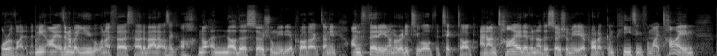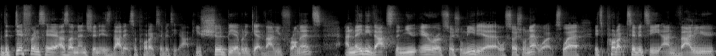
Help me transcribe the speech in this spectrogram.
or a vitamin. I mean, I, I, don't know about you, but when I first heard about it, I was like, oh, not another social media product. I mean, I'm 30 and I'm already too old for TikTok, and I'm tired of another social media product competing for my time. But the difference here, as I mentioned, is that it's a productivity app. You should be able to get value from it. And maybe that's the new era of social media or social networks where it's productivity and value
